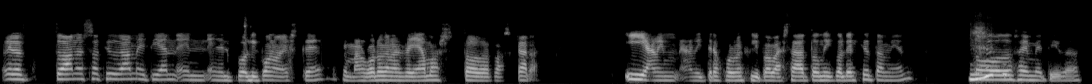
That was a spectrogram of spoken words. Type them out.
era toda nuestra ciudad metían en, en el polígono este, que me acuerdo que nos veíamos todas las caras. Y a mí, a mí me flipaba. Estaba todo mi colegio también. Todos ahí metidos.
